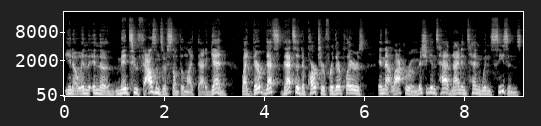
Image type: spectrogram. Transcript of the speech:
you know, in the in the mid 2000s or something like that. Again, like they're that's that's a departure for their players in that locker room. Michigan's had 9 and 10 win seasons.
